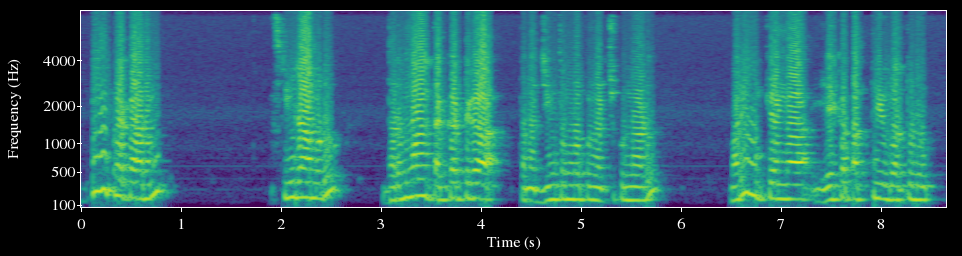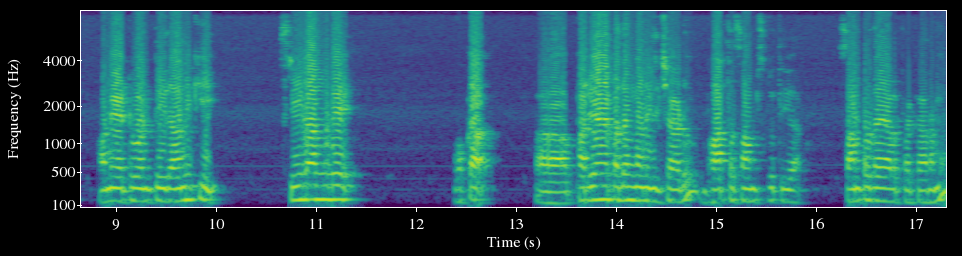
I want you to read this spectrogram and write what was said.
దీని ప్రకారం శ్రీరాముడు ధర్మానికి తగ్గట్టుగా తన జీవితం లోపల నడుచుకున్నాడు. మరి ముఖ్యంగా ఏకపత్ని వ్రతుడు అనేటువంటి దానికి శ్రీరాముడే ఒక పర్యాయ పదంగా నిలిచాడు. భారత సాంస్కృతిక సాంప్రదాయాల ప్రకారము.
